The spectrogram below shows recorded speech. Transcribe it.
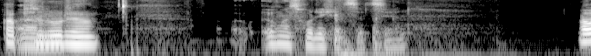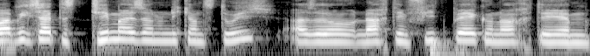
absolut, Ähm, ja. Irgendwas wollte ich jetzt erzählen. Aber wie gesagt, das Thema ist ja noch nicht ganz durch. Also nach dem Feedback und nach dem,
